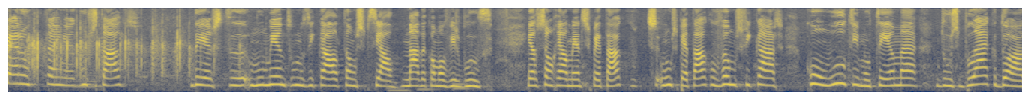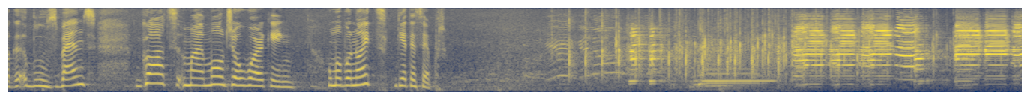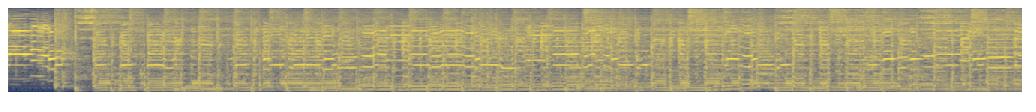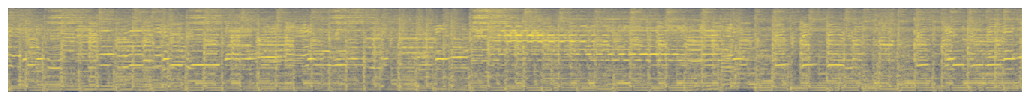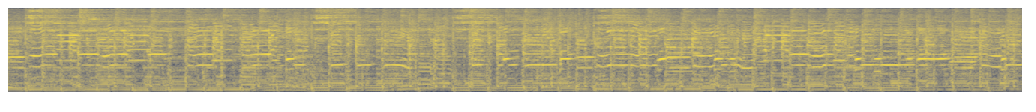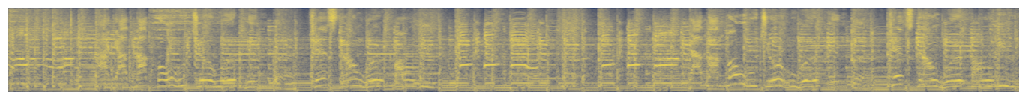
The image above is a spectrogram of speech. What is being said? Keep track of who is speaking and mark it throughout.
Speaker 1: Espero que tenha gostado deste momento musical tão especial. Nada como ouvir blues. Eles são realmente espetáculo, um espetáculo. Vamos ficar com o último tema dos Black Dog Blues Band, Got My Mojo Working. Uma boa noite e até sempre.
Speaker 2: your work and blood just don't work on you.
